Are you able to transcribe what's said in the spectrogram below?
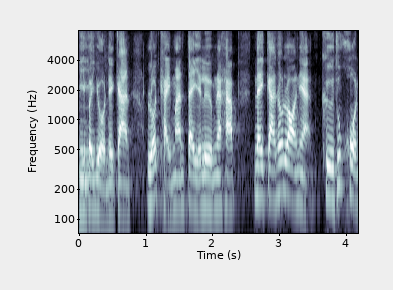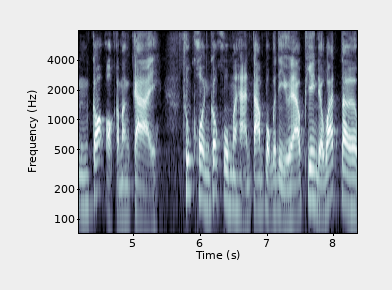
มีประโยชน์ในการลดไขมันแต่อย่าลืมนะครับ ในการทดลองเนี่ยคือทุกคนก็ออกกำลังกาย ทุกคนก็คุมอาหารตามปกติอยู่แล้ว เพียงแต่ว่าเติม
